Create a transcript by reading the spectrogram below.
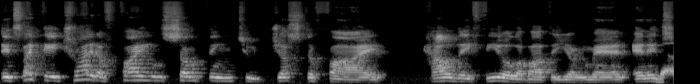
it's like they try to find something to justify how they feel about the young man, and it's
